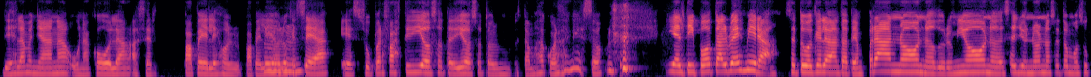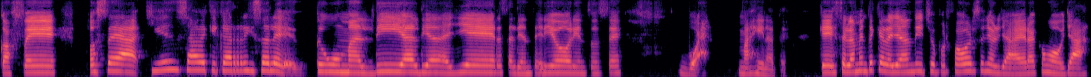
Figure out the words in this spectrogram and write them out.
10 de la mañana, una cola, hacer papeles o papeleo, lo que sea, es súper fastidioso, tedioso, estamos de acuerdo en eso. Y el tipo tal vez, mira, se tuvo que levantar temprano, no durmió, no desayunó, no se tomó su café. O sea, quién sabe qué carrizo le tuvo un mal día el día de ayer, el día anterior, y entonces, bueno, imagínate. Que solamente que le hayan dicho, por favor, señor, ya era como ya,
